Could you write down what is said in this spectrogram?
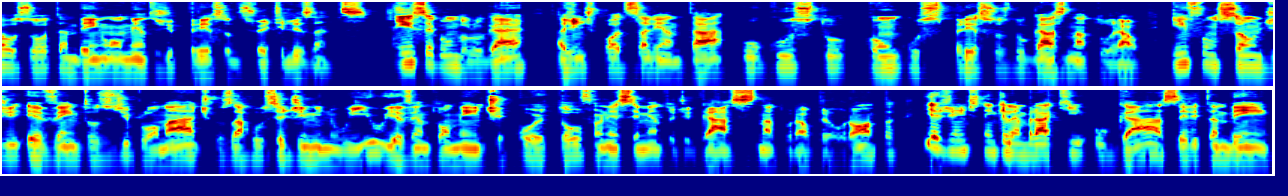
causou também um aumento de preço dos fertilizantes. Em segundo lugar, a gente pode salientar o custo com os preços do gás natural. Em função de eventos diplomáticos, a Rússia diminuiu e eventualmente cortou o fornecimento de gás natural para a Europa. E a gente tem que lembrar que o gás, ele também,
